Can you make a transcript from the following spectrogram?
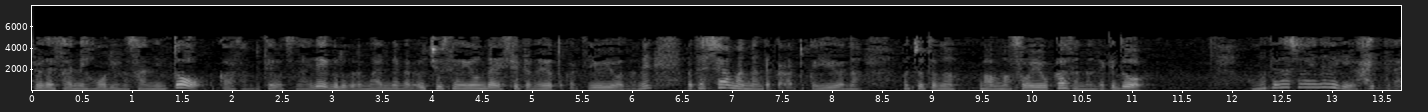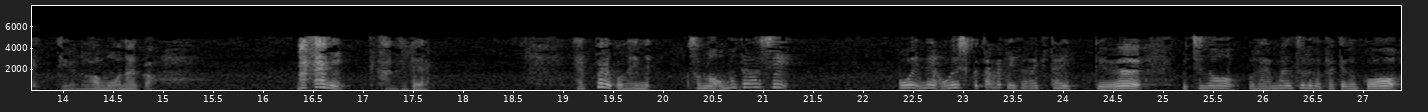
兄弟3人放流の3人とお母さんと手をつないでぐるぐる回りながら宇宙船を呼んだりしてたのよとかっていうようなね私シャーマンなんだからとかいうような、まあ、ちょっとなまあまあそういうお母さんなんだけどおもてなしのエネルギーが入ってないっていうのはもうなんかまさにって感じでやっぱりこの、ね、そのおもてなしおい、ね、美味しく食べていただきたいっていううちの裏山で採れたたけのこを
